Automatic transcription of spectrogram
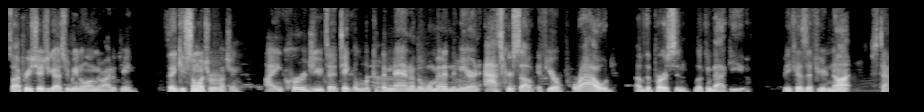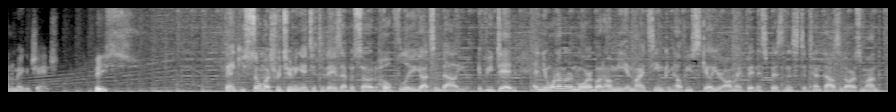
So I appreciate you guys for being along the ride with me. Thank you so much for watching. I encourage you to take a look at the man or the woman in the mirror and ask yourself if you're proud of the person looking back at you. Because if you're not, it's time to make a change. Peace. Thank you so much for tuning into today's episode. Hopefully, you got some value. If you did, and you want to learn more about how me and my team can help you scale your online fitness business to $10,000 a month,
